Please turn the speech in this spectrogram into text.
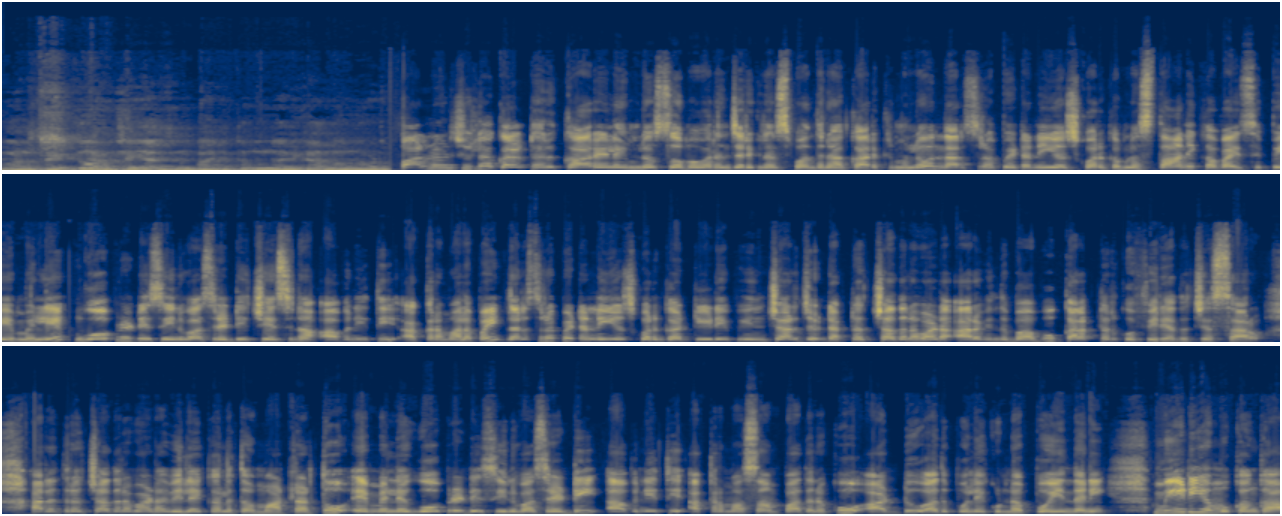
వాళ్ళ ప్రయత్నం వాళ్ళు చేయాల్సిన బాధ్యత ముందు అధికారంలో ఉన్నాడు పల్నాడు జిల్లా కలెక్టర్ కార్యాలయంలో సోమవారం జరిగిన స్పందన కార్యక్రమంలో నర్సరావుపేట నియోజకవర్గంలో స్థానిక వైసీపీ ఎమ్మెల్యే గోపిరెడ్డి శ్రీనివాసరెడ్డి చేసిన అవినీతి అక్రమాలపై నర్సరావుపేట నియోజకవర్గ TDP in-charge doctor Chadalavada Aravind Babu కలెక్టర్కు ఫిర్యాదు చేశారు. అనంతరం చదలవాడ విలేకరులతో మాట్లాడుతూ ఎమ్మెల్యే గోపిరెడ్డి శ్రీనివాసరెడ్డి అవినీతి అక్రమ సంపాదనకు అడ్డు అదుపు లేకుండా పోయిందని మీడియా ముఖంగా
